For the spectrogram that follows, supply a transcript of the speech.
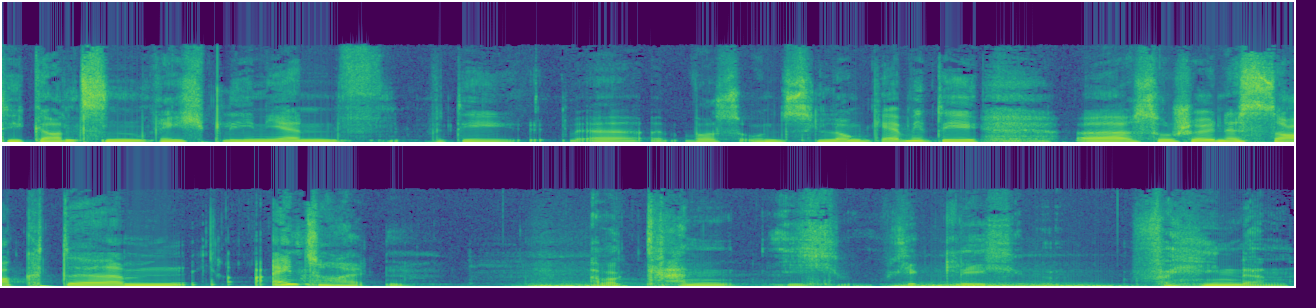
die ganzen Richtlinien, die, äh, was uns Longevity äh, so Schönes sagt, ähm, einzuhalten. Aber kann ich wirklich verhindern,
